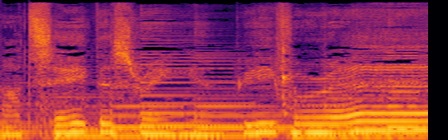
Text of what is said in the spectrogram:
I'll take this ring and be forever.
